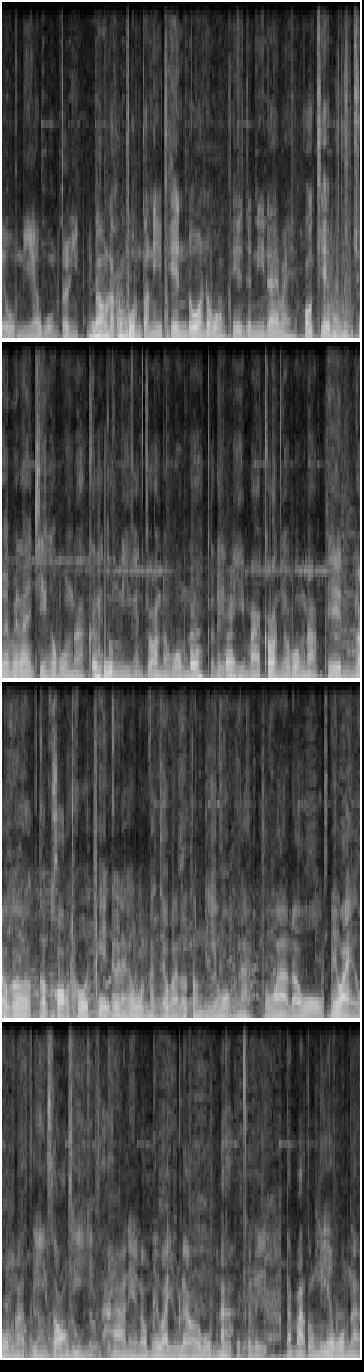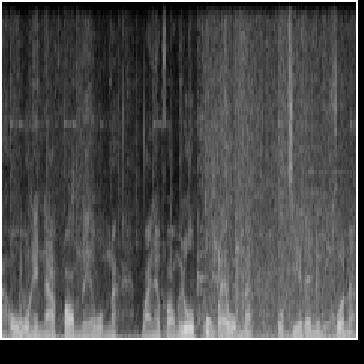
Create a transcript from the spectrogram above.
ครับผมหนีครับผมตอนนี้เอาแล้วครับผมตอนนี้เพนโดนนะผมเพนจะหนีได้ไหมโอเคผมช่วยไม่ได้จริงครับผมนะ ก็เลยต้องหนีกันก่อนนะผมนะก็เลยหนีมาก่อนครับผมนะ เพนเราก็ต้องขอโทษเพนด้วยนะครับผมนะแต่ว่าเราต้องหนีครับผมนะ เพราะว่าเราไม่ไหวครับผมนะสี่สองสี่ห้าเนี่ยเราไม่ไหวอยู่แล้วครับผมนะ ก็เลยตัดมาตรงนี้ครับผมนะ โอ้โหเล่นหน้าป้อมเลยครับผมนะไหวนะเปล่าไม่รู้พุ่งไปครับผมนะโอเคได้หนึ่งคนนะ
